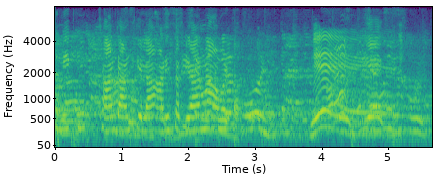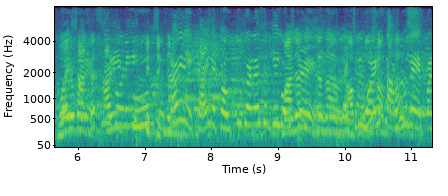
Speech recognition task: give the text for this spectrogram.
तुम्ही खूप छान डान्स केला आणि सगळ्यांना आवडला वय सांगत आणि खूप सुंदर- नाही काही नाही कौतुक करण्यासारखी गोष्ट आहे. माझ्यापेक्षा दा- Actually of course, वय of सांगू course. नये पण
